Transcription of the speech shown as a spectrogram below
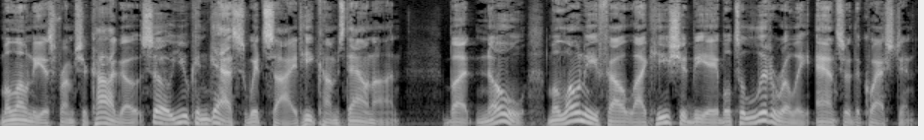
Maloney is from Chicago, so you can guess which side he comes down on. But no, Maloney felt like he should be able to literally answer the question.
